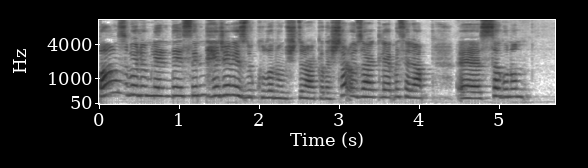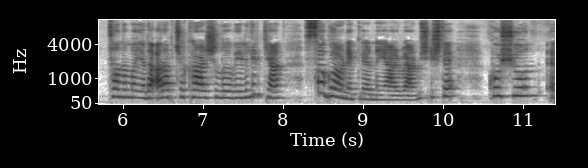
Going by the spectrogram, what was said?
Bazı bölümlerinde eserin hece vezni kullanılmıştır arkadaşlar. Özellikle mesela e, Sagu'nun tanımı ya da Arapça karşılığı verilirken Sagu örneklerine yer vermiş. İşte koşun e,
